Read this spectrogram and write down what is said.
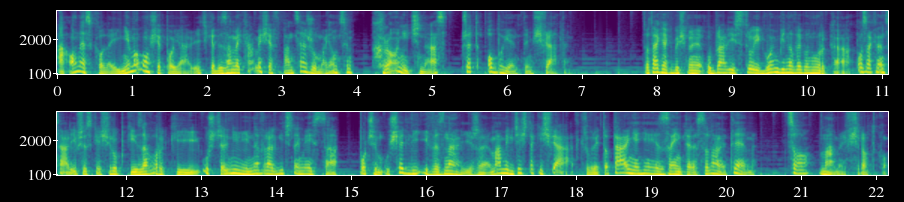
A one z kolei nie mogą się pojawić, kiedy zamykamy się w pancerzu mającym chronić nas przed obojętnym światem. To tak, jakbyśmy ubrali strój głębinowego nurka, pozakręcali wszystkie śrubki, zaworki, uszczelnili newralgiczne miejsca, po czym usiedli i wyznali, że mamy gdzieś taki świat, który totalnie nie jest zainteresowany tym, co mamy w środku.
